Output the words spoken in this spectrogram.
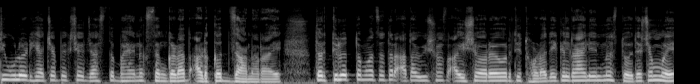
ती उलट ह्याच्यापेक्षा जास्त भयानक संकटात अडकत जाणार आहे. तर तिलोत्तमाचा तर आता विश्वास ऐश्वर्यावरती थोडा देखील राहिलेला नसतो. त्याच्यामुळे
